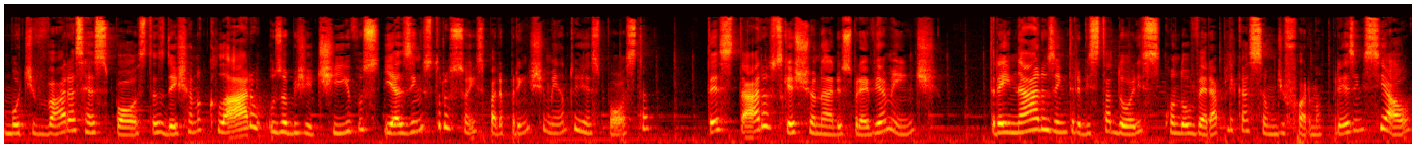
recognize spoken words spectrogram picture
motivar as respostas, deixando claro os objetivos e as instruções para preenchimento e resposta, testar os questionários previamente, treinar os entrevistadores quando houver aplicação de forma presencial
